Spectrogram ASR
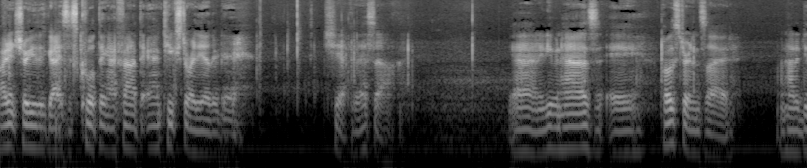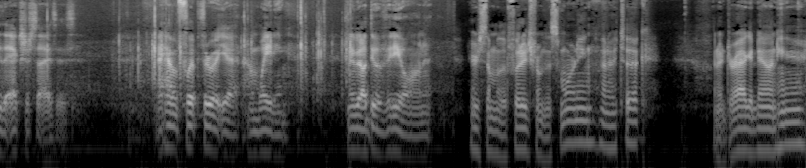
I didn't show you guys this cool thing I found at the antique store the other day. Check this out. Yeah, and it even has a poster inside on how to do the exercises. I haven't flipped through it yet. I'm waiting. Maybe I'll do a video on it. Here's some of the footage from this morning that I took. I'm gonna drag it down here.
